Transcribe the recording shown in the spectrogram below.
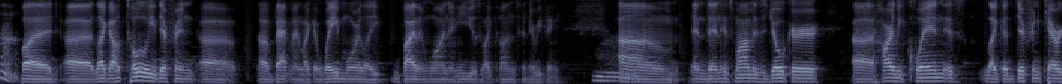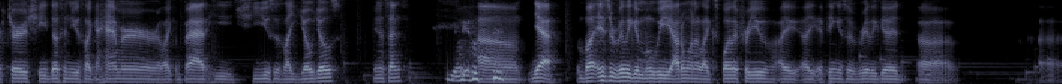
Huh. But uh, like a totally different uh, uh, Batman, like a way more like violent one, and he used like guns and everything. Mm. Um, and then his mom is a Joker. Uh, Harley Quinn is like a different character. She doesn't use like a hammer or like a bat. He she uses like JoJo's in a sense. Yo-yos. Um, yeah, but it's a really good movie. I don't want to like spoil it for you. I, I, think it's a really good uh, uh,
